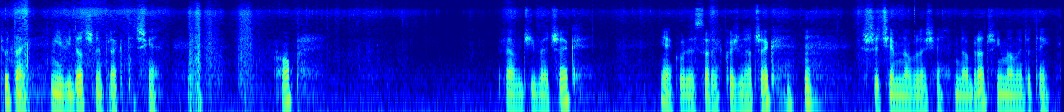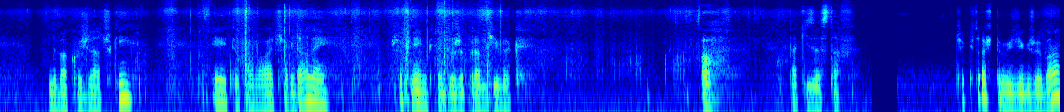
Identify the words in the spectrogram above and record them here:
Tutaj niewidoczny praktycznie. Hop. Prawdziweczek. Nie, kurde, sorry, koźlaczek. Jeszcze ciemno w lesie. Dobra, czyli mamy tutaj dwa koźlaczki. I tu kawałeczek dalej. Przepiękny, duży prawdziwek. O, taki zestaw. Czy ktoś tu widzi grzyba?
